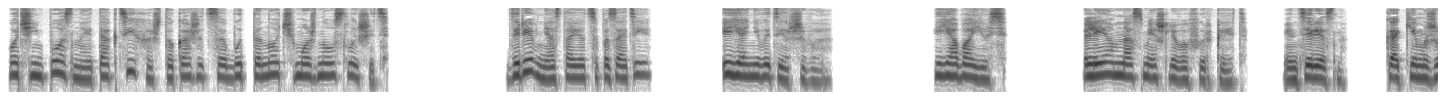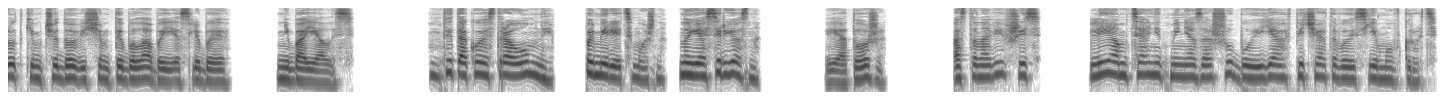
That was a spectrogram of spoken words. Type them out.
Очень поздно и так тихо, что кажется, будто ночь можно услышать. Деревня остается позади, и я не выдерживаю. Я боюсь. Лем насмешливо фыркает. Интересно, каким жутким чудовищем ты была бы, если бы не боялась? Ты такой остроумный, Помереть можно, но я серьезно. Я тоже. Остановившись, Лиам тянет меня за шубу, и я впечатываюсь ему в грудь.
